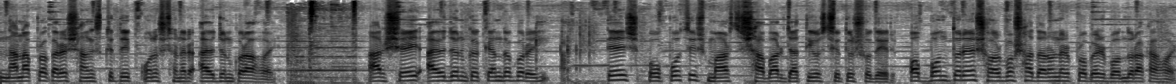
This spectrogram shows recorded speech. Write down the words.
নানা প্রকারের সাংস্কৃতিক অনুষ্ঠানের আয়োজন করা হয়। আর সেই আয়োজনকে কেন্দ্র করেই তেইশ ও পঁচিশ মার্চ সাবার জাতীয় স্মৃতিসৌধের অভ্যন্তরে সর্বসাধারণের প্রবেশ বন্ধ রাখা হয়।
